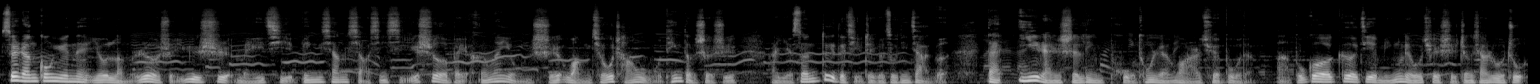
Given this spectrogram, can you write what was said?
虽然公寓内有冷热水浴室、煤气、冰箱、小型洗衣设备、恒温泳池、网球场、舞厅等设施，啊，也算对得起这个租金价格，但依然是令普通人望而却步的啊。不过各界名流却是争相入住。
